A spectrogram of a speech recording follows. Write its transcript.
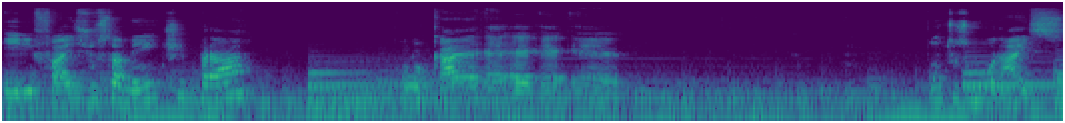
ele faz justamente para colocar é, é, é, é, pontos morais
